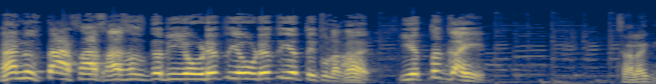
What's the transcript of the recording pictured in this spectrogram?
हा नुसतं असं असं असं कधी एवढ्याच एवढ्याच येतंय तुला काय? येतं काय? चला की.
